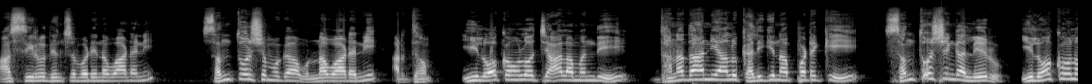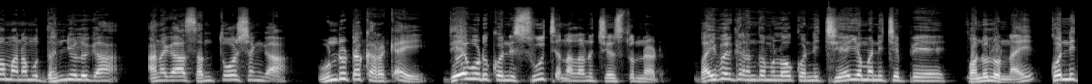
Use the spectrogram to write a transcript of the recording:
ఆశీర్వదించబడిన వాడని సంతోషముగా ఉన్నవాడని అర్థం. ఈ లోకంలో చాలా మంది ధనధాన్యాలు కలిగినప్పటికీ సంతోషంగా లేరు. ఈ లోకంలో మనము ధన్యులుగా అనగా సంతోషంగా ఉండుట కొరకై దేవుడు కొన్ని సూచనలను చేస్తున్నాడు. బైబిల్ గ్రంథంలో కొన్ని చేయమని చెప్పే పనులు ఉన్నాయి కొన్ని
